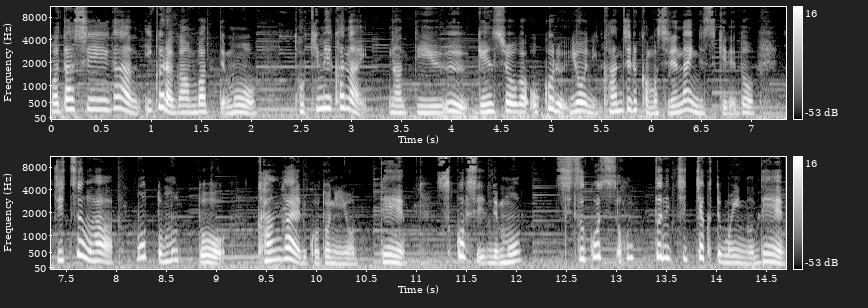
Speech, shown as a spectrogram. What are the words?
私がいくら頑張ってもときめかないなんていう現象が起こるように感じるかもしれないんですけれど実はもっともっと考えることによって少しでも少し本当にちっちゃくてもいいので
